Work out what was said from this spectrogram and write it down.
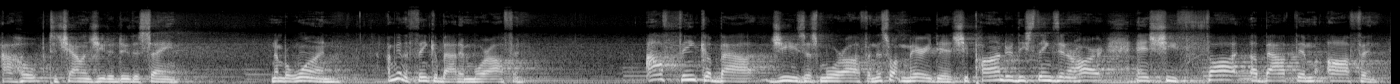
I hope to challenge you to do the same. Number one, I'm going to think about him more often. I'll think about Jesus more often. That's what Mary did. She pondered these things in her heart and she thought about them often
